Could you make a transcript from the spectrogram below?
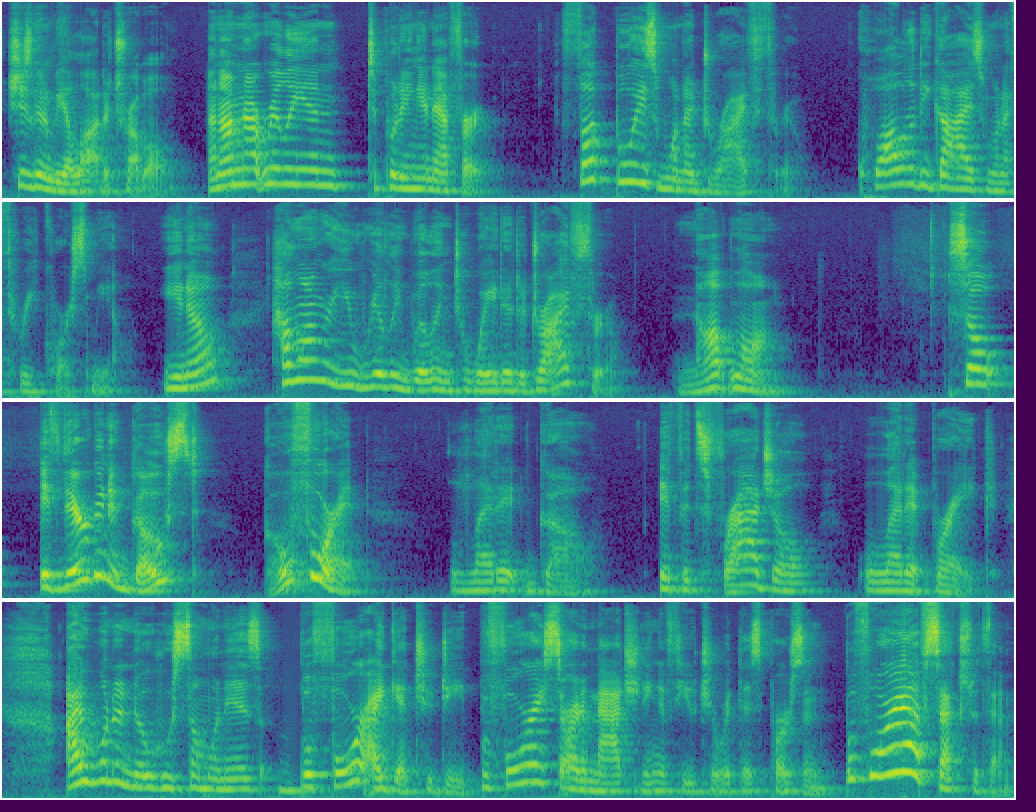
she's going to be a lot of trouble. And I'm not really into putting in effort. Fuck boys want a drive through. Quality guys want a three course meal. You know, how long are you really willing to wait at a drive through? Not long. So if they're going to ghost, go for it. Let it go. If it's fragile, let it break. I want to know who someone is before I get too deep, before I start imagining a future with this person, before I have sex with them.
